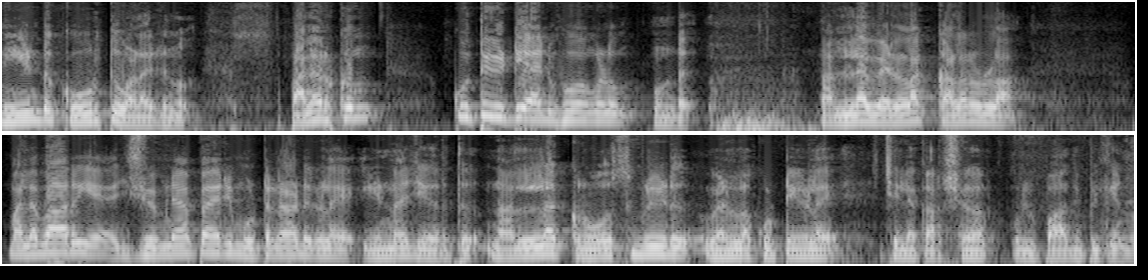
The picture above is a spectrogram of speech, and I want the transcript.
നീണ്ടു കൂർത്തു വളരുന്നു. പലർക്കും കുത്തുകിട്ടിയ അനുഭവങ്ങളും ഉണ്ട്. നല്ല വെള്ള കളറുള്ള മലബാറിയ ജുംനാപ്പാരി മുട്ടനാടുകളെ ഇണ ചേർത്ത് നല്ല ക്രോസ് ബ്രീഡ് വെള്ള കുട്ടികളെ ചില കർഷകർ ഉൽപ്പാദിപ്പിക്കുന്നു.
